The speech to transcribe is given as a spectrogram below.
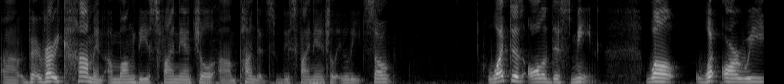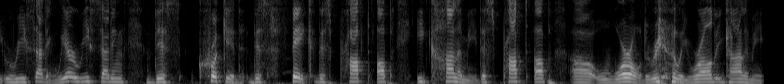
uh, very, very common among these financial um, pundits, these financial elites. So, what does all of this mean? Well, what are we resetting? We are resetting this crooked, this fake, this propped up economy, this propped up uh, world, really, world economy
